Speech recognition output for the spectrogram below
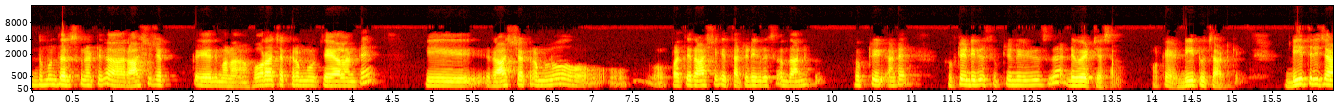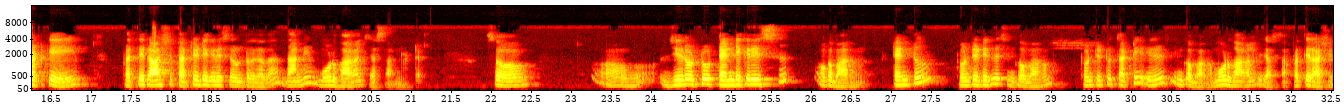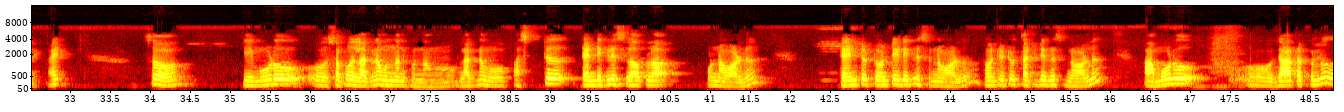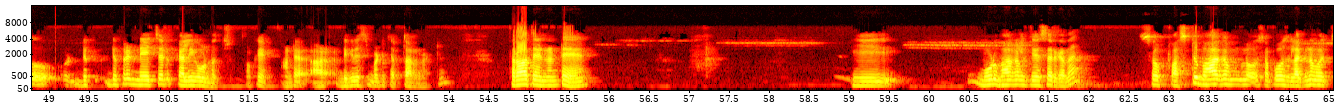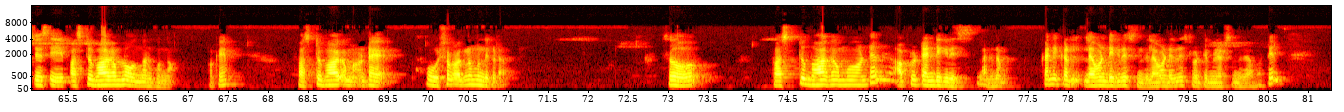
ఇంతకుముందు తెలుసుకున్నట్టుగా రాశి చక్ర ఏది మన హోరా చక్రము చేయాలంటే ఈ రాశి చక్రంలో ప్రతి రాశికి థర్టీ డిగ్రీస్గా దాన్ని ఫిఫ్టీ అంటే ఫిఫ్టీన్ డిగ్రీస్ ఫిఫ్టీన్ డిగ్రీస్గా డివైడ్ చేసాం ఓకే డి టూ చార్ట్కి. డి త్రీ చార్ట్కి ప్రతి రాశి థర్టీ డిగ్రీస్ ఉంటుంది కదా దాన్ని మూడు భాగాలు చేస్తారన్నట్టు so zero to ten degrees ఒక భాగం టెన్ టు ట్వంటీ డిగ్రీస్ ఇంకో భాగం ట్వంటీ టు థర్టీ డిగ్రీస్ ఇంకో భాగం మూడు భాగాలకి చేస్తారు ప్రతి రాశిని రైట్ సో ఈ మూడు సపోజ్ లగ్నం ఉందనుకున్నాము లగ్నము ఫస్ట్ టెన్ డిగ్రీస్ లోపల ఉన్నవాళ్ళు టెన్ టు ట్వంటీ డిగ్రీస్ ఉన్నవాళ్ళు ట్వంటీ టు థర్టీ డిగ్రీస్ ఉన్నవాళ్ళు ఆ మూడు జాతకులు డిఫ్ డిఫరెంట్ నేచర్ కలిగి ఉండొచ్చు. ఓకే? అంటే ఆ డిగ్రీస్ని బట్టి చెప్తారన్నట్టు తర్వాత ఏంటంటే ఈ మూడు భాగాలు చేశారు కదా? సో ఫస్ట్ భాగంలో సపోజ్ లగ్నం వచ్చేసి ఫస్ట్ భాగంలో ఉందనుకుందాం. ఓకే? ఫస్ట్ భాగం అంటే వృషభ లగ్నం ఉంది ఇక్కడ. సో ఫస్ట్ భాగము అంటే అప్ టు టెన్ డిగ్రీస్ లగ్నం. కానీ ఇక్కడ లెవెన్ డిగ్రీస్ ఉంది. లెవెన్ డిగ్రీస్ ట్వంటీ మినిట్స్ ఉంది కాబట్టి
